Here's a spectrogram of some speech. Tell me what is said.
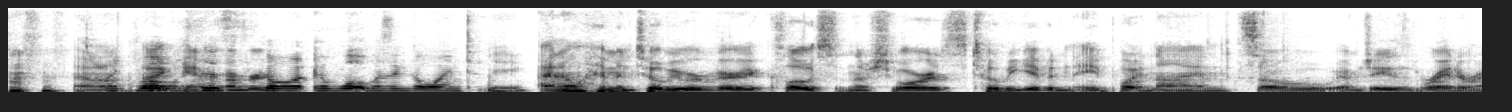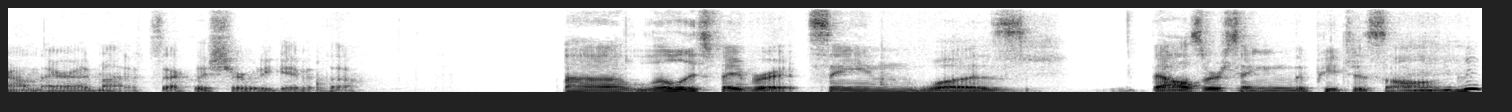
I don't. Like, know. I what was can't his remember. go- what was it going to be? I know him and Toby were very close in their scores. Toby gave it an eight point nine, so MJ is right around there. I'm not exactly sure what he gave it though. Uh, Lily's favorite scene was Bowser singing the Peaches song.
